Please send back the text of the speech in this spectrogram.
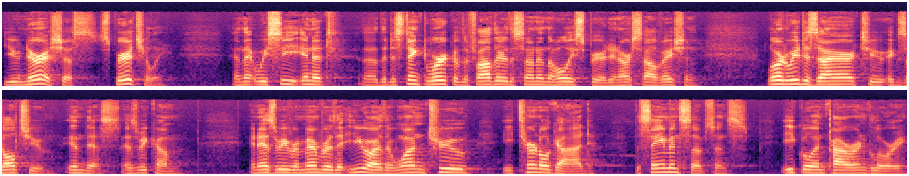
You nourish us spiritually, and that we see in it uh, the distinct work of the Father, the Son, and the Holy Spirit in our salvation. Lord, we desire to exalt you in this as we come, and as we remember that you are the one true eternal God, the same in substance, equal in power and glory.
